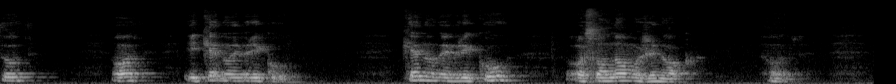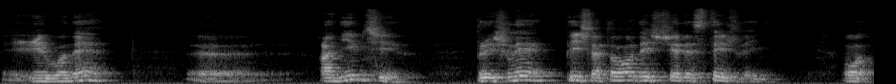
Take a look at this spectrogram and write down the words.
тут, от, і кинули в ріку. Кинули в ріку основному жінок. От. І вони, е, а німці прийшли після того десь через тиждень. От.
